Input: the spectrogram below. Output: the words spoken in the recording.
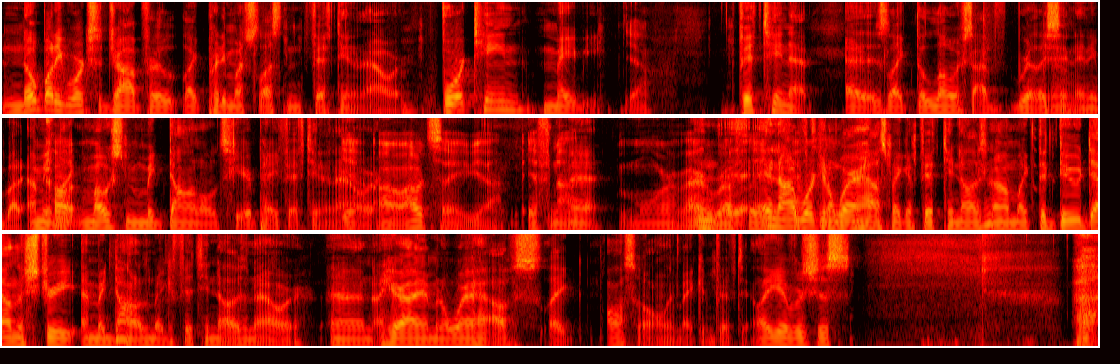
nobody works a job for like pretty much less than fifteen an hour. Fourteen, maybe. Yeah. Fifteen at is like the lowest I've really Yeah. seen anybody. I mean, Call like it- most McDonald's here pay fifteen an Yeah. hour. Oh, I would say yeah, if not Yeah. more, or And, roughly. and I work in a warehouse making fifteen dollars an hour. I'm like the dude down the street at McDonald's making fifteen dollars an hour, and here I am in a warehouse, like also only making fifteen. Like it was just, yeah,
